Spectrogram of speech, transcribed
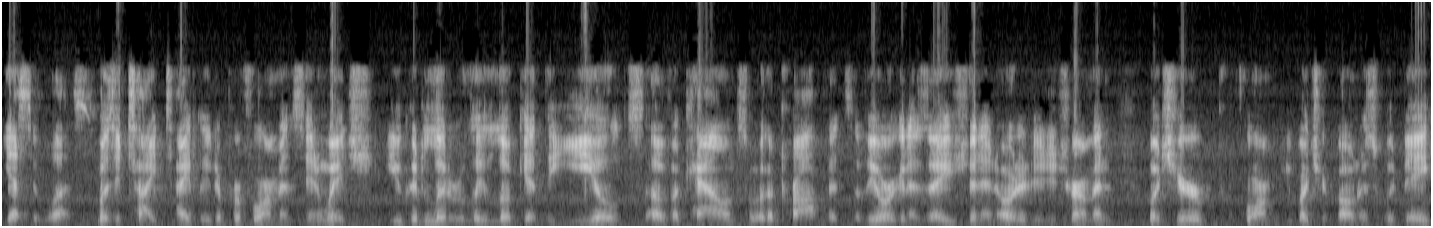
Yes, it was. Was it tied tightly to performance in which you could literally look at the yields of accounts or the profits of the organization in order to determine what your perform what your bonus would be?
